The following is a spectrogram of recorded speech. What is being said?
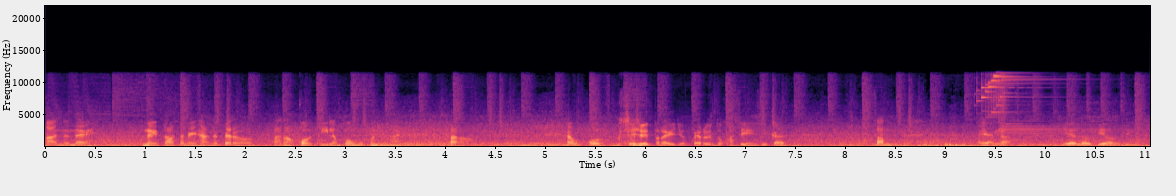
Ano na eh, 9,900 pero parang konti lang pumupunta. Parang, ewan ko, gusto nyo try nyo. Pero ito kasi yung sikat. Some, ayan na, yellow building.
